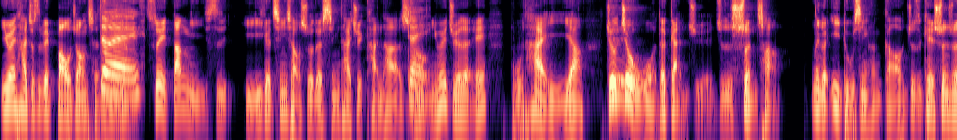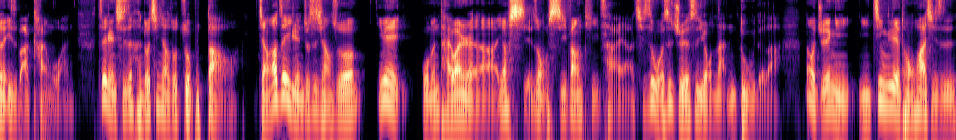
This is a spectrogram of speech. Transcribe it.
因为它就是被包装成这样。对。所以当你是以一个轻小说的心态去看它的时候，你会觉得哎，不太一样。就就我的感觉，嗯、就是顺畅，那个易读性很高，就是可以顺顺的一直把它看完。这点其实很多轻小说做不到。讲到这一点，就是想说，因为。我们台湾人啊，要写这种西方题材啊，其实我是觉得是有难度的啦。那我觉得你你《禁猎童话》其实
